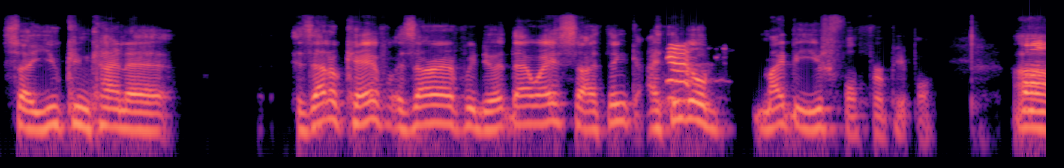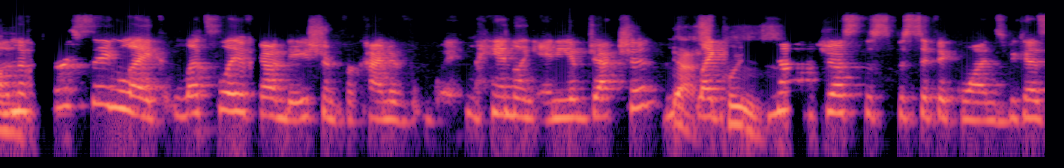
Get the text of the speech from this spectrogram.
so you can kind of is that okay? If, is that all right if we do it that way? So I think I think yeah. it might be useful for people. Well, um, and the first thing, like, let's lay a foundation for kind of handling any objection. Yes, like, please. Not just the specific ones, because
